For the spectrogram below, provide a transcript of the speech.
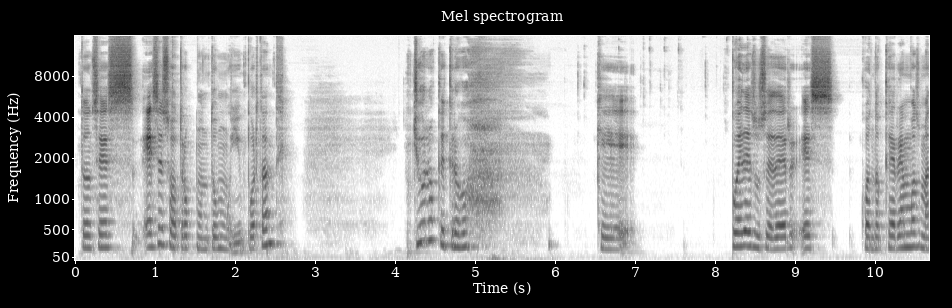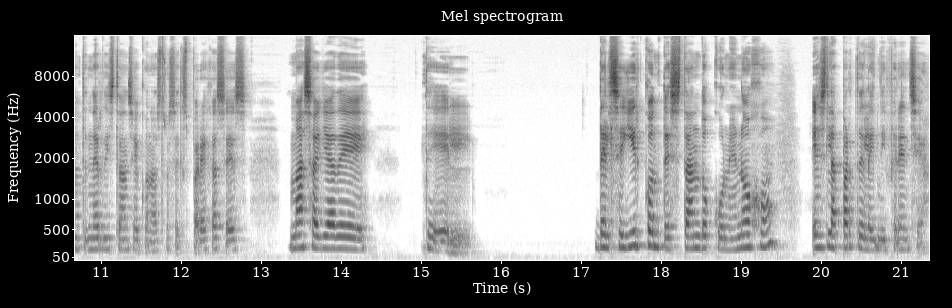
Entonces, ese es otro punto muy importante. Yo lo que creo que puede suceder es cuando queremos mantener distancia con nuestras exparejas es más allá de del, del seguir contestando con enojo, es la parte de la indiferencia.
